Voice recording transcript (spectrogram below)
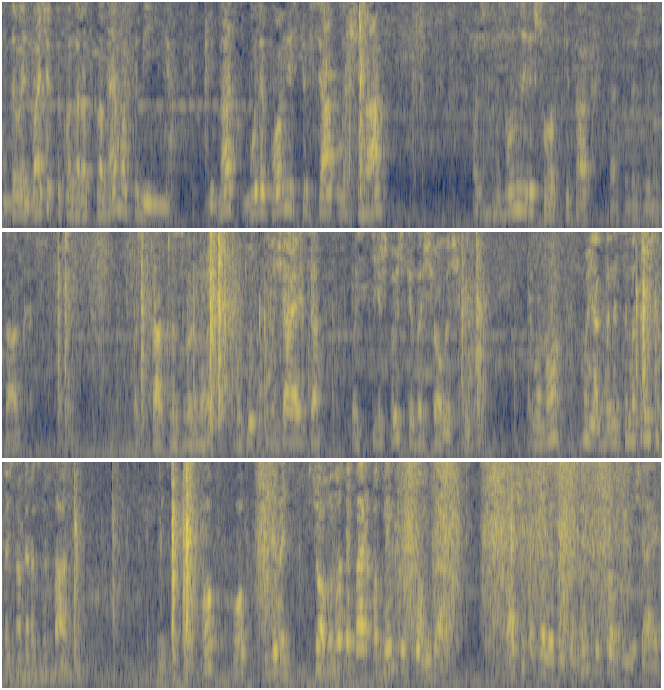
Дивись, бачиш, тако зараз складемо собі її. І в нас буде повністю вся площина. Ось в газонної рішотки. Так. Так, подожди, не так. Ось так розвернуть. Бо тут виходить ось ці штучки защолочки. І воно, ну якби не симетрично, тобто треба розвертати. Оп, оп, і дивись. Все, воно тепер одним куском зараз. Бачу, таке лежить, одним куском виходить.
